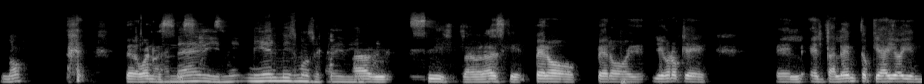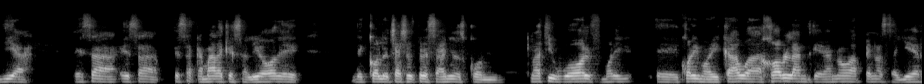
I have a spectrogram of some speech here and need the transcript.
¿no? pero bueno, es, nadie, es, ni, ni, él mismo se cae bien. Sí, la verdad es que, pero, pero yo creo que el, el talento que hay hoy en día, esa, esa, esa camada que salió de, de college hace tres años con Matthew Wolf, Mori, eh, Colin Morikawa, Hobland, que ganó apenas ayer.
